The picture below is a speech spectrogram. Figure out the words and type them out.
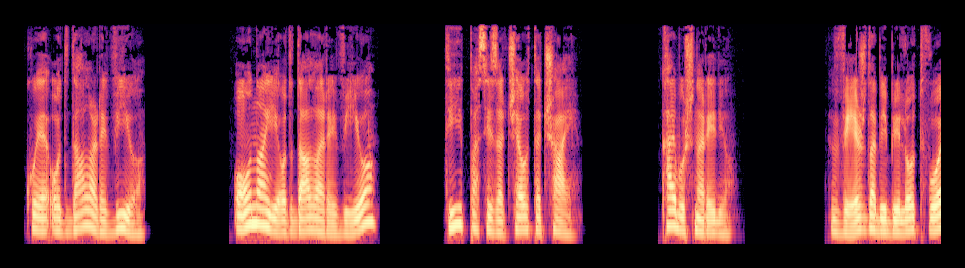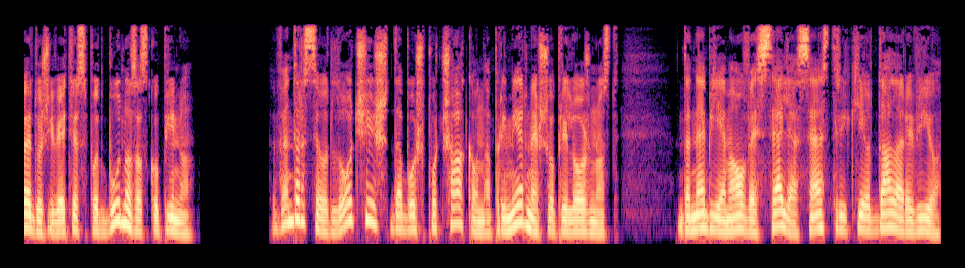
ko je oddala revijo. Ona je oddala revijo, ti pa si začel tečaj. Kaj boš naredil? Veš, da bi bilo tvoje doživetje spodbudno za skupino, vendar se odločiš, da boš počakal na primernejšo priložnost, da ne bi imel veselja sestri, ki je oddala revijo.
